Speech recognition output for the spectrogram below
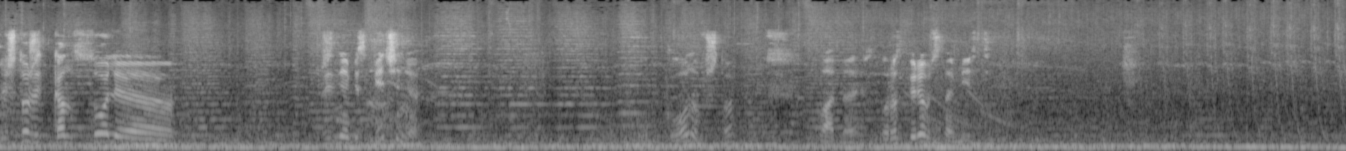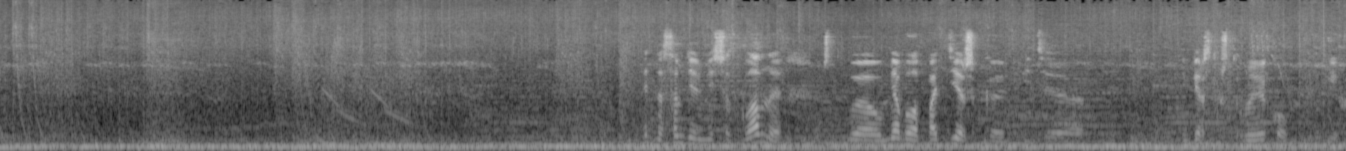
Уничтожить консоль э, жизнеобеспечения? Клонов, что? Ладно, разберемся на месте. На самом деле мне сейчас главное, чтобы у меня была поддержка в виде имперских штурмовиков других.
